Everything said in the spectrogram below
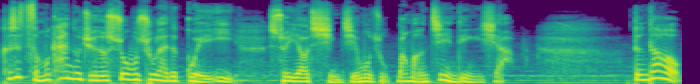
可是怎么看都觉得说不出来的诡异，所以要请节目组帮忙鉴定一下。等到。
